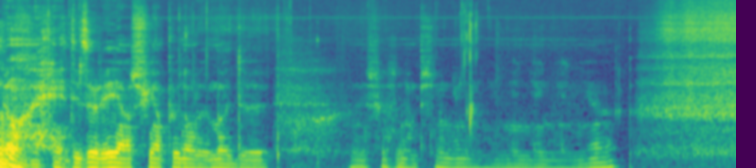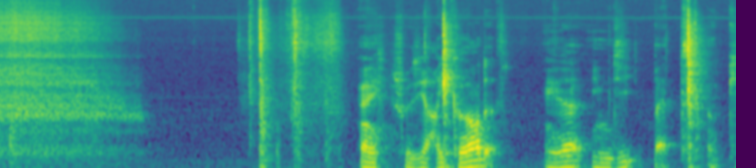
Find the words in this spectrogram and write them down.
Ouais, désolé, hein, je suis un peu dans le mode. Allez, choisir record. Et là, il me dit pat. Ok.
